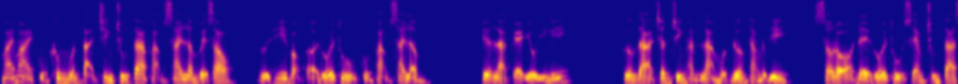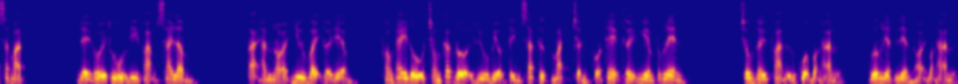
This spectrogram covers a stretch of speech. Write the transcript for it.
Mãi mãi cũng không muốn tại chính chúng ta phạm sai lầm về sau gửi hy vọng ở đối thủ cũng phạm sai lầm. Kia là kẻ yếu ý nghĩ. Cường giả chân chính hẳn là một đường thắng được đi, sau đó để đối thủ xem chúng ta sát mặt. Để đối thủ đi phạm sai lầm. Tại hắn nói như vậy thời điểm, phòng thay đồ trong các đội hữu biểu tình xác thực mắt trần có thể thấy nghiêm túc lên. Trông thấy phản ứng của bọn hắn, vương liệt liền hỏi bọn hắn,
